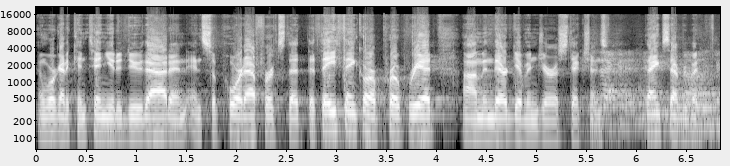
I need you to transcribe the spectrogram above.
and we're going to continue to do that and, and support efforts that, that they think are appropriate um, in their given jurisdictions. Thanks, everybody.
